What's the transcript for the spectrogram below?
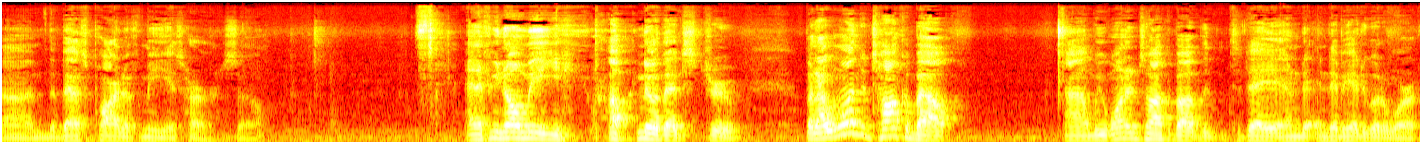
Um, the best part of me is her. So, and if you know me, you probably know that's true. But I wanted to talk about. Uh, we wanted to talk about the, today, and, and Debbie had to go to work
